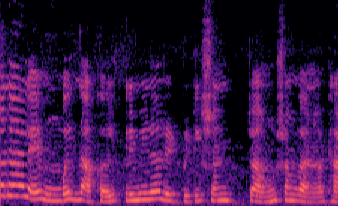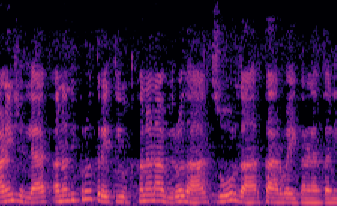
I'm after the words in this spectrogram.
न्यायालय मुंबईत दाखल क्रिमिनल रिट पिटिशनच्या अनुषंगानं ठाणे जिल्ह्यात अनधिकृत रेती उत्खननाविरोधात जोरदार कारवाई करण्यात आली.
